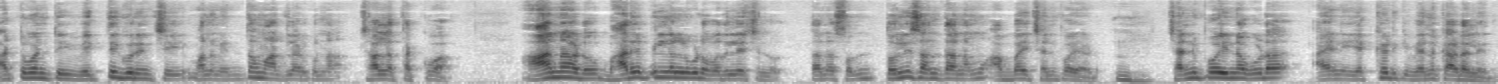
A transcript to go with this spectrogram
అటువంటి వ్యక్తి గురించి మనం ఎంత మాట్లాడుకున్నా చాలా తక్కువ. ఆనాడు భార్య పిల్లలు కూడా వదిలేసిండు. తన సొంత తొలి సంతానము అబ్బాయి చనిపోయాడు. చనిపోయినా కూడా ఆయన ఎక్కడికి వెనకాడలేదు.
